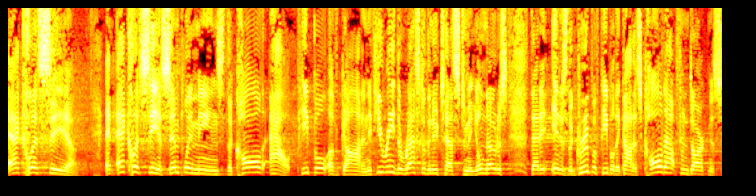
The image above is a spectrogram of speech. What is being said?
Ecclesia. And ecclesia simply means the called out people of God. And if you read the rest of the New Testament, you'll notice that it, it is the group of people that God has called out from darkness,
